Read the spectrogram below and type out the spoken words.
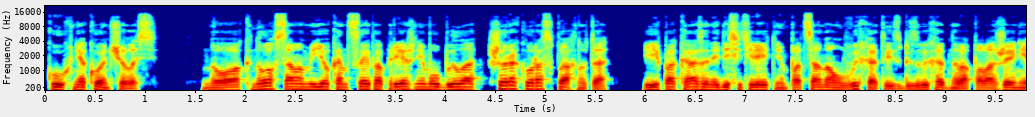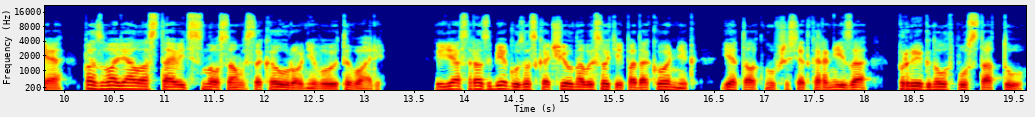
Кухня кончилась. Но окно в самом ее конце по-прежнему было широко распахнуто, и показанный десятилетним пацаном выход из безвыходного положения позволял оставить с носом высокоуровневую тварь. Я с разбегу заскочил на высокий подоконник и, оттолкнувшись от карниза, прыгнул в пустоту.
